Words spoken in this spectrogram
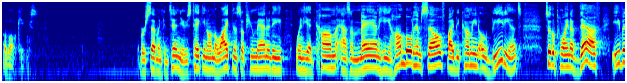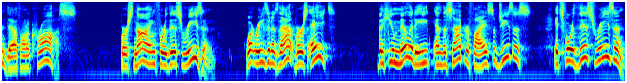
of all kings. Verse 7 continues Taking on the likeness of humanity, when he had come as a man, he humbled himself by becoming obedient to the point of death, even death on a cross. Verse 9, for this reason. What reason is that? Verse 8, the humility and the sacrifice of Jesus. It's for this reason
